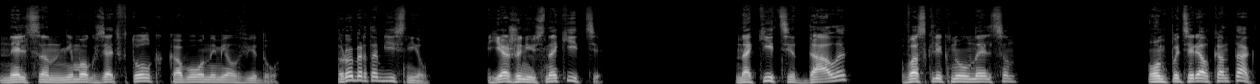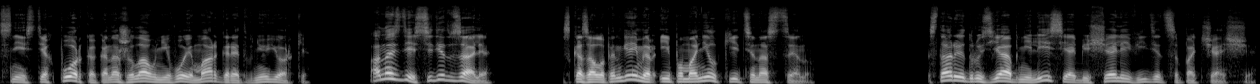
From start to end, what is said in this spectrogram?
Нельсон не мог взять в толк, кого он имел в виду. Роберт объяснил. «Я женюсь на Китти». «На Китти Даллет?» — воскликнул Нельсон. Он потерял контакт с ней с тех пор, как она жила у него и Маргарет в Нью-Йорке. Она здесь, сидит в зале, — сказал Оппенгеймер и поманил Китти на сцену. Старые друзья обнялись и обещали видеться почаще.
